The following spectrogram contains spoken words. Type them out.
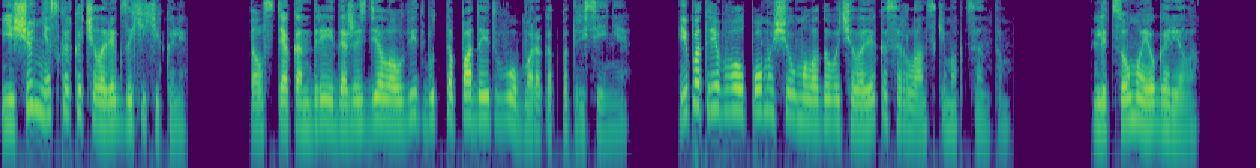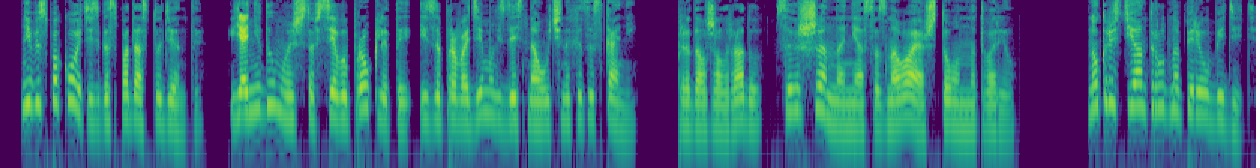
Еще несколько человек захихикали. Толстяк Андрей даже сделал вид, будто падает в обморок от потрясения, и потребовал помощи у молодого человека с ирландским акцентом. Лицо мое горело. «Не беспокойтесь, господа студенты. Я не думаю, что все вы прокляты из-за проводимых здесь научных изысканий», продолжал Раду, совершенно не осознавая, что он натворил. «Но крестьян трудно переубедить.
